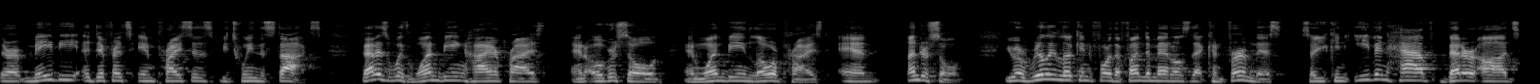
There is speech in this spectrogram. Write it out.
there may be a difference in prices between the stocks. That is with one being higher priced and oversold and one being lower priced and undersold. You are really looking for the fundamentals that confirm this so you can even have better odds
